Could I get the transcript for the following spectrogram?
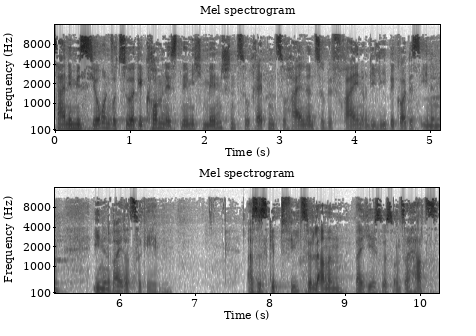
seine Mission, wozu er gekommen ist, nämlich Menschen zu retten, zu heilen und zu befreien und die Liebe Gottes ihnen, ihnen weiterzugeben. Also es gibt viel zu lernen bei Jesus. Unser Herz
